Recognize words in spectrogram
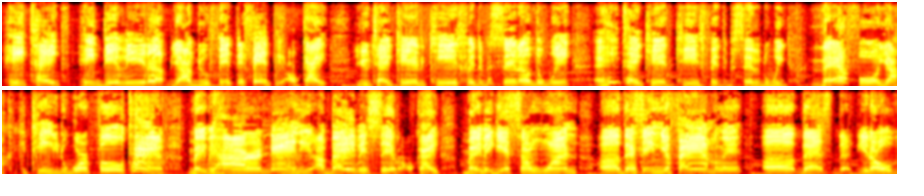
he takes, he divvy it up. Y'all do 50-50, okay? You take care of the kids 50% of the week, and he take care of the kids 50% of the week. Therefore, y'all can continue to work full time. Maybe hire a nanny, a babysitter, okay? Maybe get someone, uh, that's in your family, uh, that's, you know,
